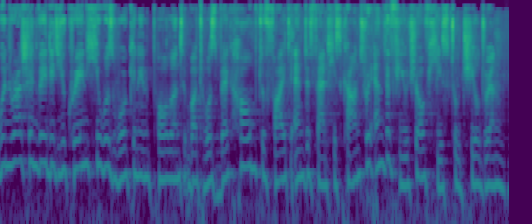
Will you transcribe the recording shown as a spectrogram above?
When Russia invaded Ukraine, he was working in Poland but was back home to fight and defend his country and the future of his two children.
